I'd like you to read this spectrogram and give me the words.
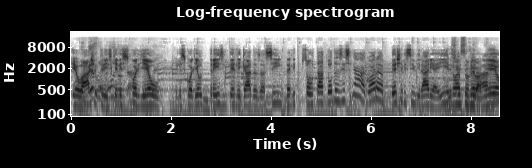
Eu acho, Cris, que ele escolheu. Ele escolheu três interligadas assim, pra ele soltar todas e assim, ah, agora deixa eles se virarem aí, deixa não é problema virarem, meu.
